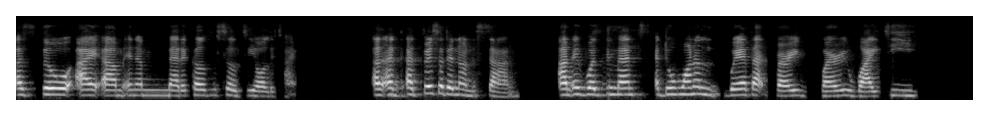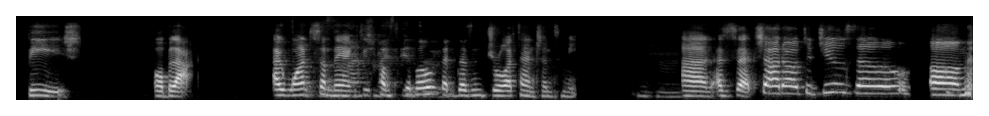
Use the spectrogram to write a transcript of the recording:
as though I am in a medical facility all the time. And at, at first, I didn't understand, and it was meant I don't want to wear that very very whitey beige or black. I want something I feel comfortable that doesn't draw attention to me. Mm-hmm. And as I said, shout out to Juzo. Um,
